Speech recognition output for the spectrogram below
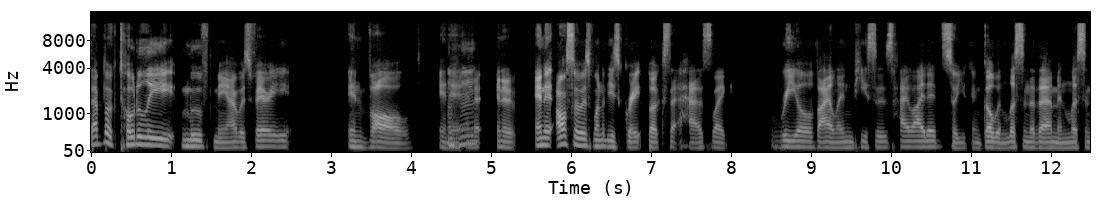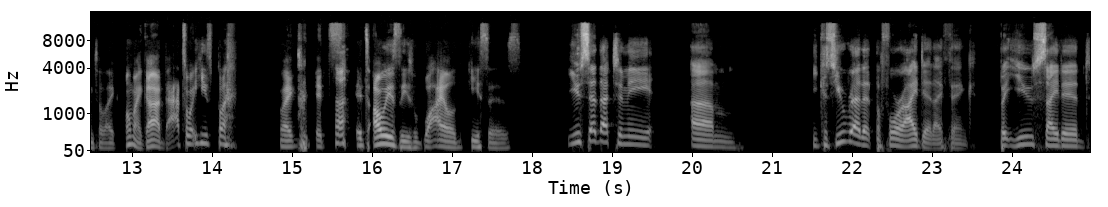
that book totally moved me. I was very involved in it, Mhm. and it, and it, and it also is one of these great books that has like real violin pieces highlighted, so you can go and listen to them and listen to like, oh my god, that's what he's playing. Like it's it's always these wild pieces. You said that to me, um, because you read it before I did, I think. But you cited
